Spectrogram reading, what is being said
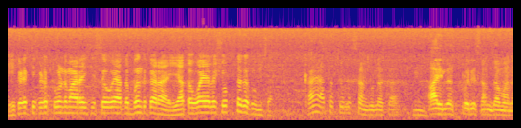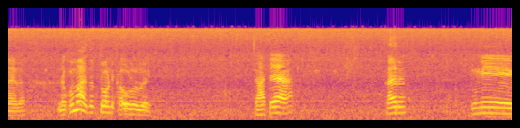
इकडे तिकडे तोंड मारायची सवय आता बंद करा. हे आता वयाला शोभतं का तुमच्या? काय आता तुला सांगू नका? आईलाच परी समजा म्हणायला. नको माझं तोंड खवळलोय तात्या काय रे? तुम्ही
